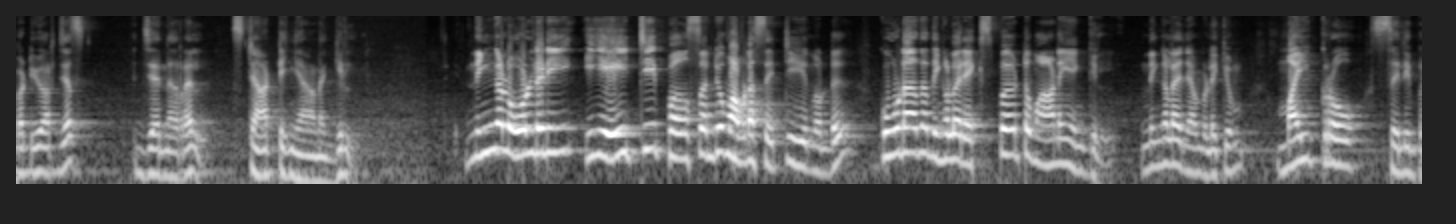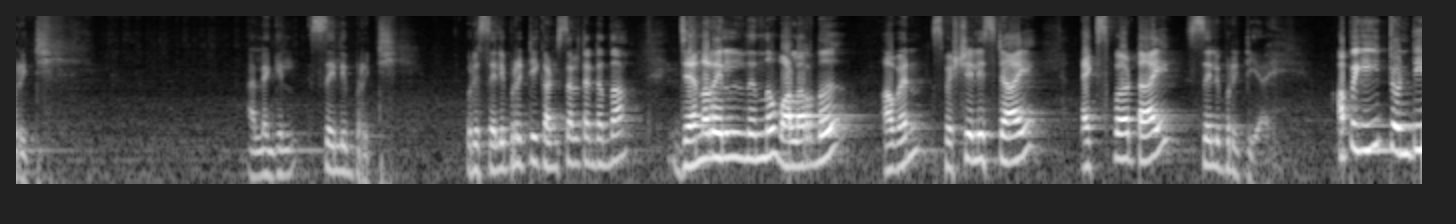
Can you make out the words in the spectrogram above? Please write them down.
But you are just general starting ആണെങ്കിൽ. നിങ്ങൾ ഓൾറെഡി ഈ എയ്റ്റി പെർസെന്റും അവിടെ സെറ്റ് ചെയ്യുന്നുണ്ട്. കൂടാതെ നിങ്ങളൊരു എക്സ്പേർട്ടുമാണ് എങ്കിൽ നിങ്ങളെ ഞാൻ വിളിക്കും മൈക്രോ സെലിബ്രിറ്റി അല്ലെങ്കിൽ സെലിബ്രിറ്റി ഒരു സെലിബ്രിറ്റി കൺസൾട്ടന്റ് എന്താ? ജനറലിൽ നിന്ന് വളർന്ന് അവൻ സ്പെഷ്യലിസ്റ്റായി എക്സ്പേർട്ടായി സെലിബ്രിറ്റിയായി. അപ്പോൾ ഈ ട്വന്റി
